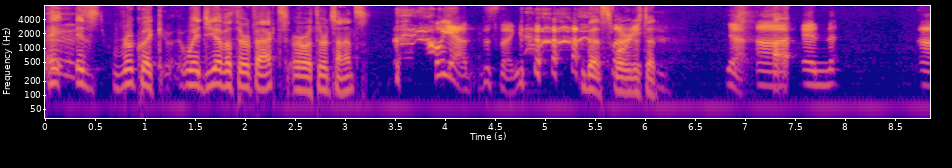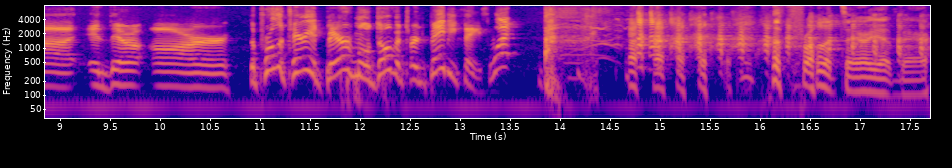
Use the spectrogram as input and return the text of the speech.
Hey, is real quick. Wait, do you have a third fact or a third sentence? Oh yeah, this thing. This what we just did. Yeah, uh, and uh, and there are the proletariat bear of Moldova turned babyface. What? The proletariat bear.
